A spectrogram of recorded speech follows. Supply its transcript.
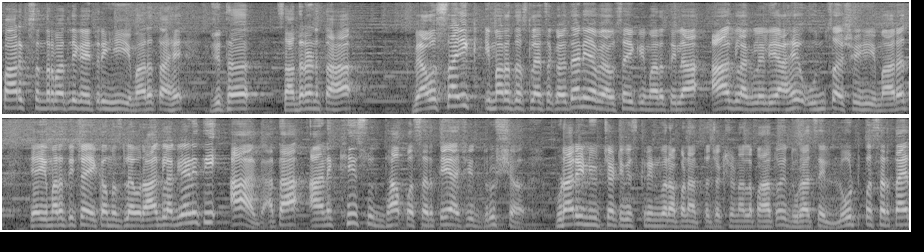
पार्क संदर्भातली काहीतरी ही इमारत आहे जिथं साधारणतः व्यावसायिक इमारत असल्याचं कळतं आणि या व्यावसायिक इमारतीला आग लागलेली आहे. उंच अशी ही इमारत या इमारतीच्या एका मजल्यावर आग लागली आणि ती आग आता आणखी सुद्धा पसरते अशी दृश्य पुढारी न्यूजच्या टी व्ही स्क्रीनवर आपण आत्ताच्या क्षणाला पाहतोय. धुराचे लोट पसरतायत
